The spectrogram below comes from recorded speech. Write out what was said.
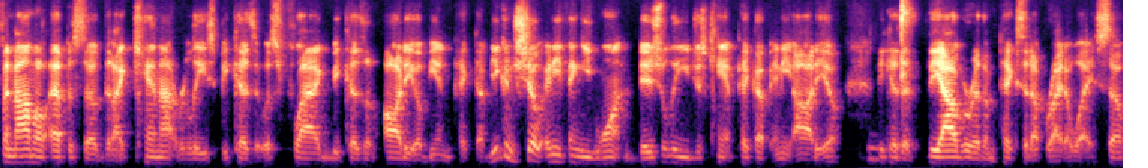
phenomenal episode that I cannot release because it was flagged because of audio being picked up. You can show anything you want visually, you just can't pick up any audio mm-hmm. because it, the algorithm picks it up right away. So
